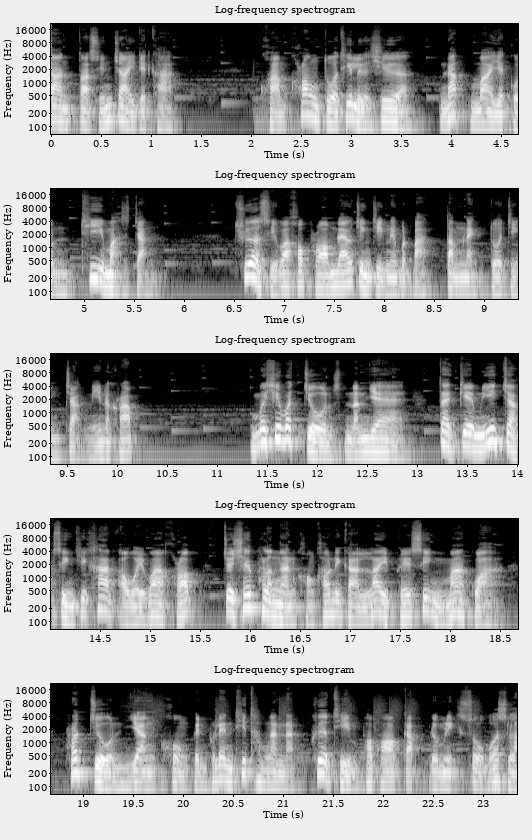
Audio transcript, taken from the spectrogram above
การตัดสินใจเด็ดขาด ความคล่องตัวที่เหลือเชื่อ นักมายากลที่มหัศจรรย์ เชื่อสิว่าเขาพร้อมแล้วจริง ๆ ในบทบาทตำแหน่งตัวจริงจากนี้นะครับ ไม่ใช่ว่าโจนส์นั้นแย่ แต่เกมนี้จากสิ่งที่คาดเอาไว้ว่าครอปจะใช้พลังงานของเขาในการไล่เพรสซิ่งมากกว่า เพราะโจนยังคงเป็นผู้เล่นที่ทำงานหนักเพื่อทีมพอๆกับโดมินิกโซโบสไล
